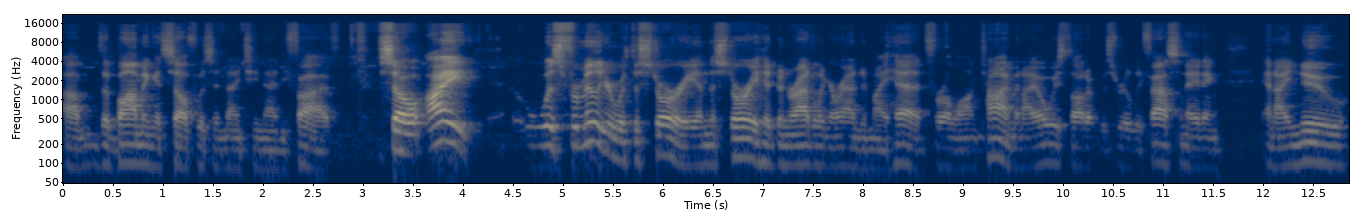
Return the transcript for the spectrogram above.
Um, the bombing itself was in 1995. So I was familiar with the story, and the story had been rattling around in my head for a long time. And I always thought it was really fascinating. And I knew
